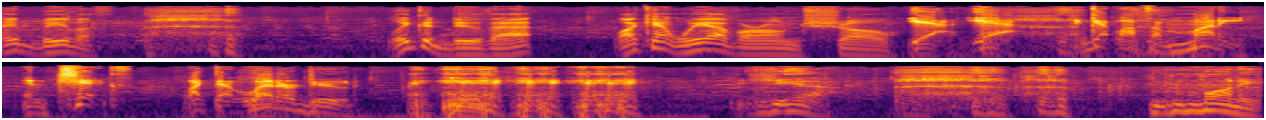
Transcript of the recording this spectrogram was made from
Hey, Beavis. We could do that. Why can't we have our own show? Yeah, yeah. And get lots of money and chicks, like that letter dude. Yeah. Money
